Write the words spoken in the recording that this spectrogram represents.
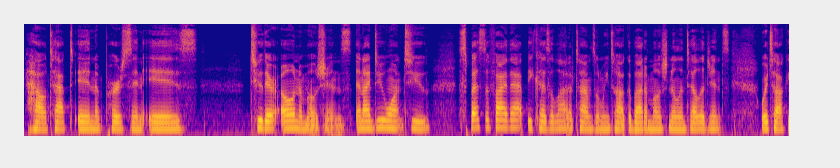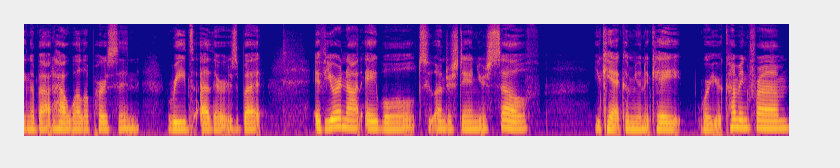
how tapped in a person is to their own emotions. And I do want to specify that because a lot of times when we talk about emotional intelligence, we're talking about how well a person reads others. But if you're not able to understand yourself, you can't communicate where you're coming from,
